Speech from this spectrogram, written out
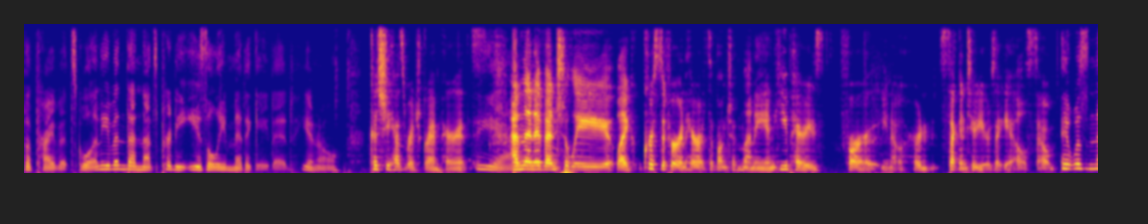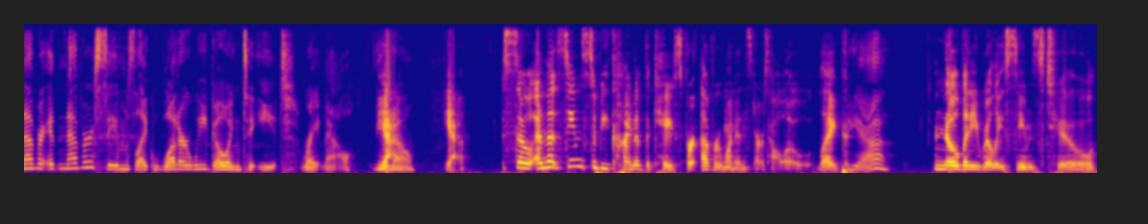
the private school and even then that's pretty easily mitigated, you know. Cuz she has rich grandparents. Yeah. And then eventually like Christopher inherits a bunch of money and he pays for, you know, her second 2 years at Yale. So it was never it never seems like what are we going to eat right now? You Yeah. know. Yeah. So, and that seems to be kind of the case for everyone in Stars Hollow. Like Yeah. nobody really seems to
